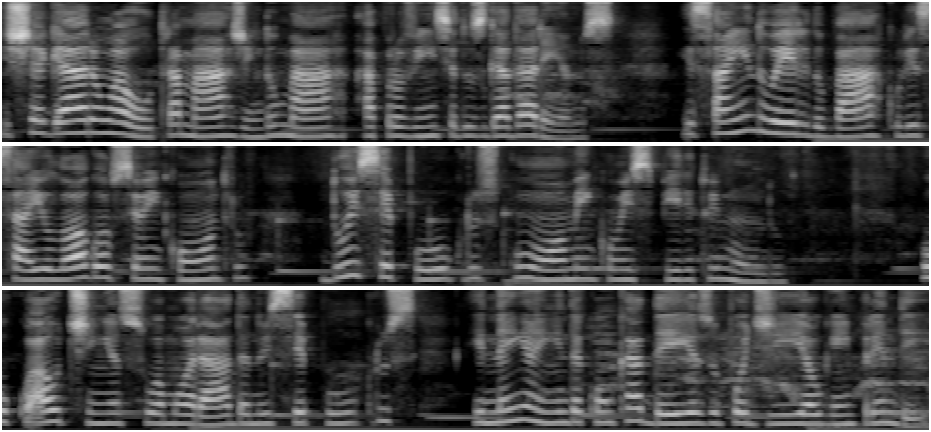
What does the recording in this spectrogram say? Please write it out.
E chegaram à outra margem do mar, a província dos Gadarenos. E saindo ele do barco, lhe saiu logo ao seu encontro dos sepulcros um homem com espírito imundo, o qual tinha sua morada nos sepulcros, e nem ainda com cadeias o podia alguém prender.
